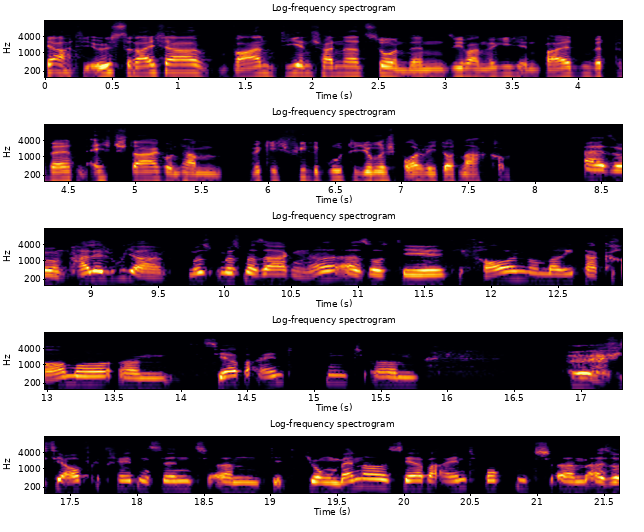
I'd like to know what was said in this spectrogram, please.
ja, die Österreicher waren die entscheidende Nation, denn sie waren wirklich in beiden Wettbewerben echt stark und haben wirklich viele gute junge Sportler, die dort nachkommen. Also Halleluja, muss, muss man sagen. Ne? Also die, die Frauen und Marita Kramer, ähm, sehr beeindruckend, ähm, äh, wie sie aufgetreten sind. Ähm, die, die, jungen Männer, sehr beeindruckend. Ähm, also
